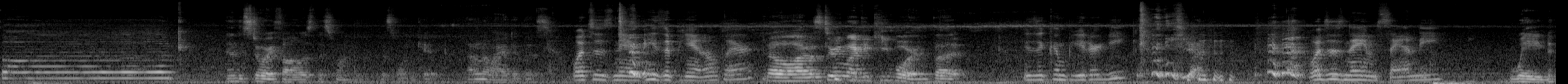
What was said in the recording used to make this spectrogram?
fuck?" And the story follows this one this one kid. I don't know why I did this. What's his name? He's a piano player. No, I was doing like a keyboard, but He's a computer geek. yeah. What's his name? Sandy. Wade.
